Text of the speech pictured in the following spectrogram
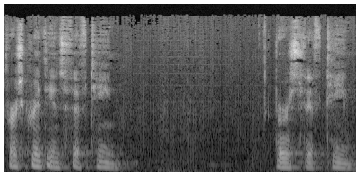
1 Corinthians 15, verse 15.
